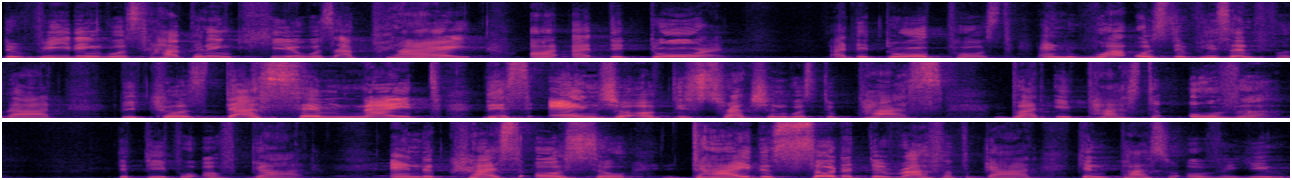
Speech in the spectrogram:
the reading was happening here, was applied at the door, at the doorpost. And what was the reason for that? Because that same night, this angel of destruction was to pass, but he passed over the people of God. And Christ also died so that the wrath of God can pass over you.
